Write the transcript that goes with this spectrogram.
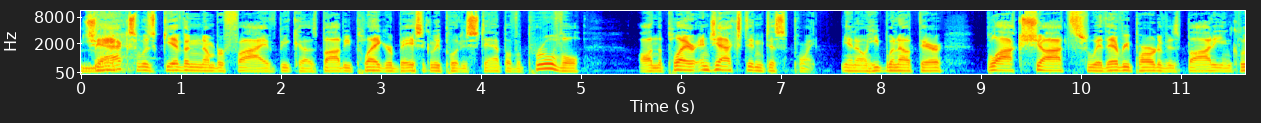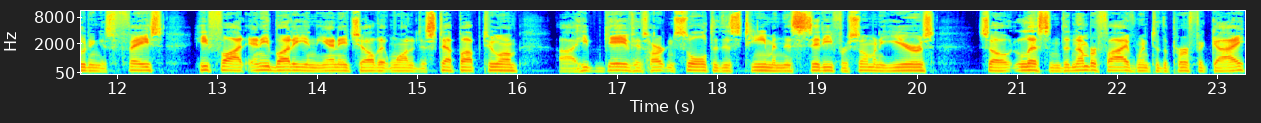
Jax was given number five because Bobby Plager basically put his stamp of approval on the player, and Jax didn't disappoint. You know, he went out there, blocked shots with every part of his body, including his face. He fought anybody in the NHL that wanted to step up to him. Uh, he gave his heart and soul to this team and this city for so many years. So listen, the number five went to the perfect guy.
